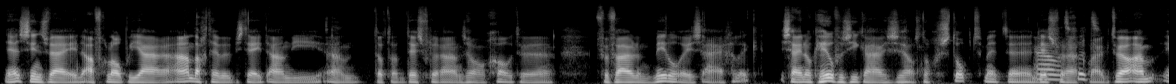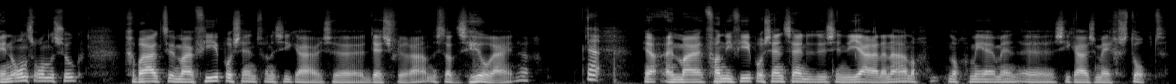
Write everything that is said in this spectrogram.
ja, sinds wij in de afgelopen jaren aandacht hebben besteed aan, die, aan dat dat desfluraan zo'n grote vervuilend middel is eigenlijk, zijn ook heel veel ziekenhuizen zelfs nog gestopt met uh, Oh, desfluraan gebruik. Terwijl in ons onderzoek gebruikten maar 4% van de ziekenhuizen desfluraan, dus dat is heel weinig. Ja. Ja, en maar van die 4% zijn er dus in de jaren daarna nog, nog meer men, uh, ziekenhuizen mee gestopt.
